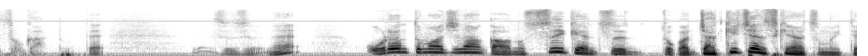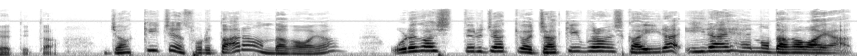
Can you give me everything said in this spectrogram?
そうかと思って、そうそうね。俺の友達なんか、あの、水拳2とかジャッキー・チェーン好きなやつもいてって言ったら、ジャッキー・チェーンそれ誰なんだがわや？俺が知ってるジャッキーはジャッキー・ブラウンしかいらいらへんのだがわやって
